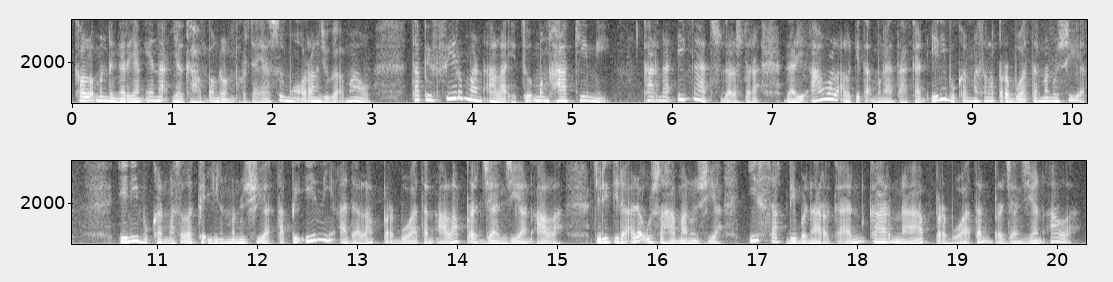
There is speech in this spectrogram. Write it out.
Kalau mendengar yang enak, ya gampang dong percaya. Semua orang juga mau. Tapi firman Allah itu menghakimi. Karena ingat, saudara-saudara, dari awal Alkitab mengatakan ini bukan masalah perbuatan manusia. Ini bukan masalah keinginan manusia, tapi ini adalah perbuatan Allah, perjanjian Allah. Jadi tidak ada usaha manusia. Ishak dibenarkan karena perbuatan perjanjian Allah.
